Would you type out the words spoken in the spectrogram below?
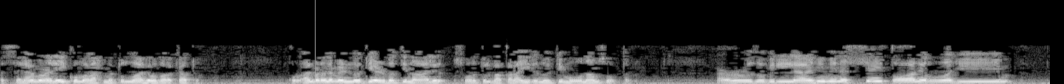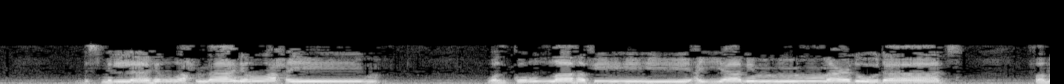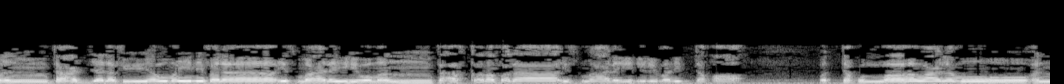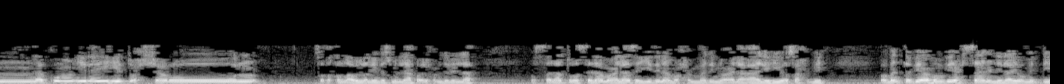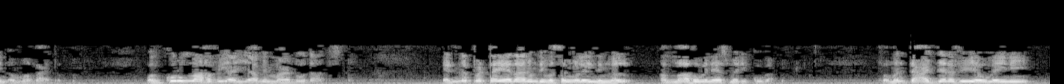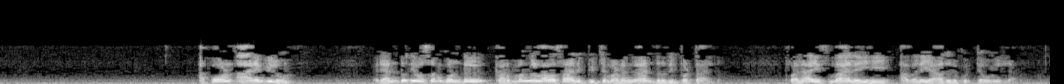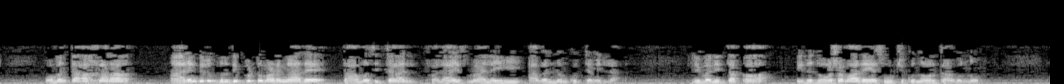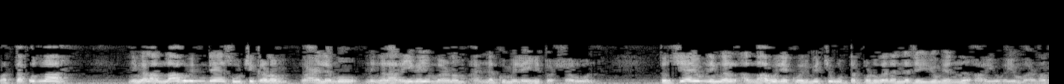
അസ്സലാമു അലൈക്കും വറഹ്മത്തുള്ളാഹി വബറകാതുഹു ഖുർആൻ പഠനം എണ്ണൂറ്റി എഴുപത്തിനാല് സൂറത്തുൽ ബഖറ ഇരുന്നൂറ്റി മൂന്നാം സൂക്തം أعوذ بالله من الشيطان الرجيم بسم الله الرحمن الرحيم واذكروا الله في أيام معدودات فمن تعجل في يومين فلا إثم عليه ومن تأخر فلا إثم عليه لمن اتقى. واتقوا الله واعلموا أنكم إليه تحشرون. صدق الله العظيم. بسم الله والحمد لله. والصلاة والسلام على سيدنا محمد وعلى آله وصحبه ومن تبعهم بإحسان إلى يوم الدين. أما بعد. എണ്ണപ്പെട്ട ഏതാനും ദിവസങ്ങളിൽ നിങ്ങൾ അള്ളാഹുവിനെ സ്മരിക്കുക. അപ്പോൾ ആരെങ്കിലും രണ്ടു ദിവസം കൊണ്ട് കർമ്മങ്ങൾ അവസാനിപ്പിച്ച് മടങ്ങാൻ ധൃതിപ്പെട്ടാൽ ഫല ഇസ്മ അലൈഹി അവന് യാതൊരു കുറ്റവുമില്ല. ഒമൻ താഹറ ആരെങ്കിലും ധൃതിപ്പെട്ടു മടങ്ങാതെ താമസിച്ചാൽ ഫലായിസ്മ അലൈഹി അവനും കുറ്റമില്ല. ലിമനിത്തക്ക ഇത് ദോഷബാധയെ സൂക്ഷിക്കുന്നവർക്കാകുന്നു. വത്തക്കുല്ല നിങ്ങൾ അള്ളാഹുവിന്റെ സൂക്ഷിക്കണം വയലമു നിങ്ങൾ അറിയുകയും വേണം അന്നക്കും ഇലേഹി തൊഷറൂൻ തീർച്ചയായും നിങ്ങൾ അള്ളാഹുലേക്ക് ഒരുമിച്ച് കൂട്ടപ്പെടുക തന്നെ ചെയ്യും എന്ന് അറിയുകയും വേണം.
